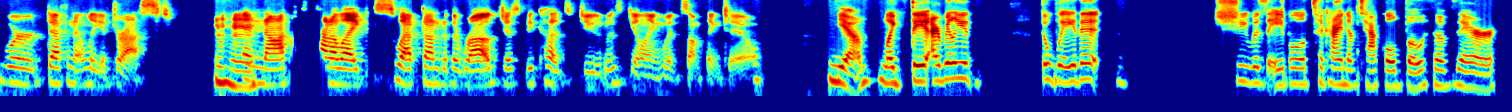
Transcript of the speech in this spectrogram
were definitely addressed mm-hmm. and not kind of like swept under the rug just because Jude was dealing with something too. Yeah, like they, I really, the way that she was able to kind of tackle both of their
